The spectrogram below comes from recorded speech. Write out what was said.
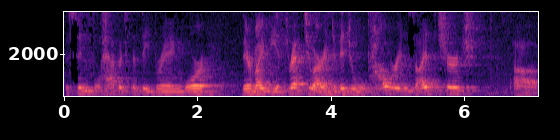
the sinful habits that they bring, or there might be a threat to our individual power inside the church. Um,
